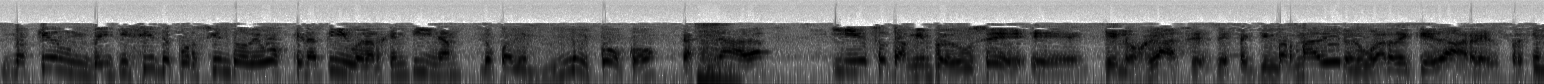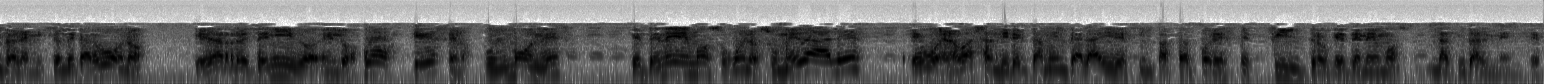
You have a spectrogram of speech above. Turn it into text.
nos queda un 27% de bosque nativo en Argentina, lo cual es muy poco, casi Mm. nada, y eso también produce eh, que los gases de efecto invernadero, en lugar de quedar, eh, por ejemplo, la emisión de carbono, quedar retenido en los bosques, en los pulmones que tenemos, o en los humedales, eh, bueno, vayan directamente al aire sin pasar por ese filtro que tenemos naturalmente.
